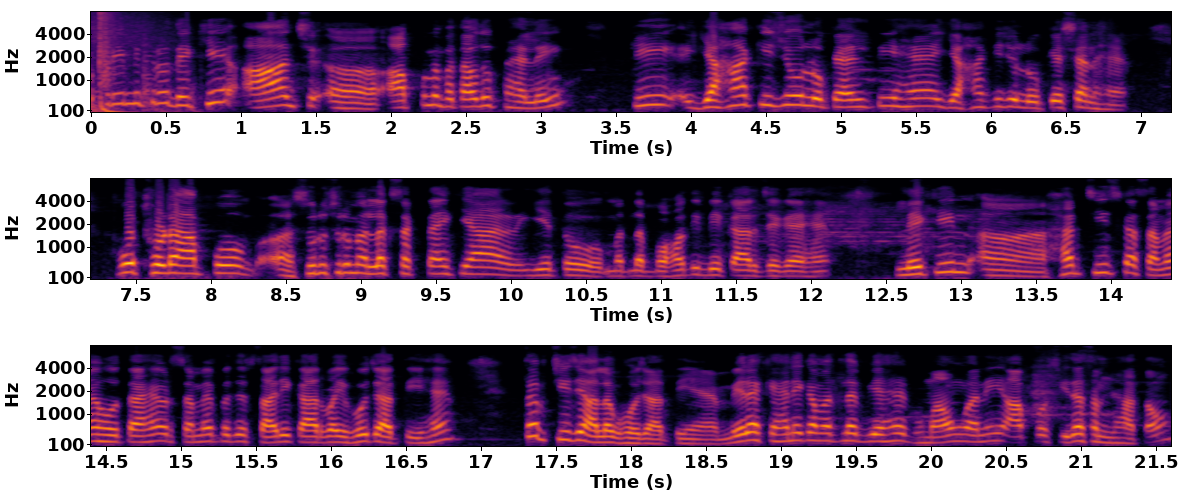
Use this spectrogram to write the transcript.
तो प्रिय मित्रों देखिए आज आपको मैं बता दूँ पहले ही कि यहाँ की जो लोकेलिटी है यहाँ की जो लोकेशन है वो थोड़ा आपको शुरू शुरू में लग सकता है कि यार ये तो मतलब बहुत ही बेकार जगह है। लेकिन आ, हर चीज़ का समय होता है और समय पर जब सारी कार्रवाई हो जाती है तब चीज़ें अलग हो जाती हैं। मेरा कहने का मतलब यह है घुमाऊँगा नहीं आपको सीधा समझाता हूँ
